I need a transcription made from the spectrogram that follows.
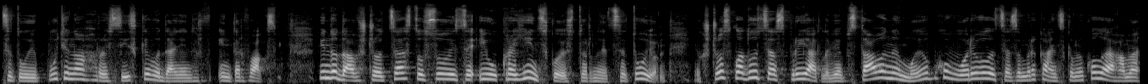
Цитує Путіна російське видання Інтерфакс. Він додав, що це стосується і української сторони. Цитую: якщо складуться сприятливі обставини, ми обговорювали це з американськими колегами.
